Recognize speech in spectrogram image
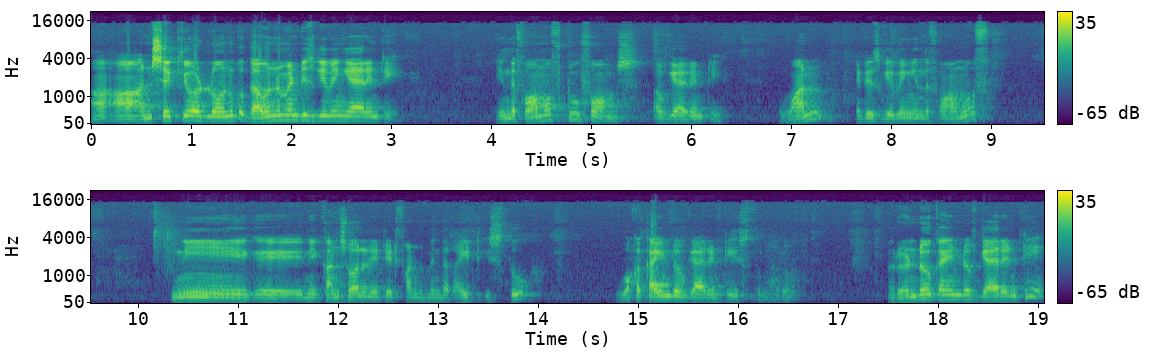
ఆ అన్సెక్యూర్డ్ లోన్కు government is giving guarantee in the form of two forms of guarantee one it is giving in the form of నీ నీ కన్సాలిడేటెడ్ ఫండ్ మీద రైట్ ఇస్తూ ఒక కైండ్ ఆఫ్ గ్యారంటీ ఇస్తున్నారు. రెండో కైండ్ ఆఫ్ గ్యారంటీ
